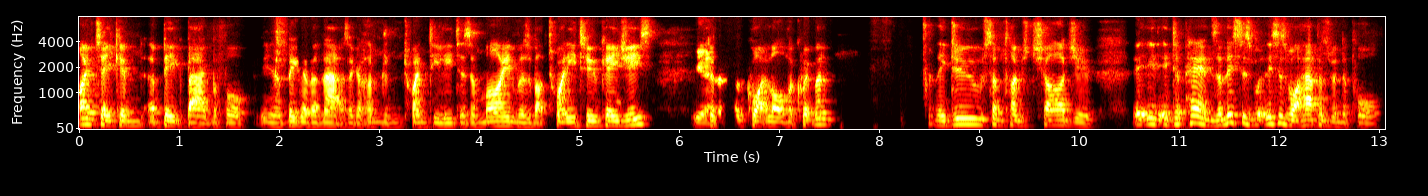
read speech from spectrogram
I've taken a big bag before, you know, bigger than that. It's like 120 liters, and mine was about 22 kgs. Yeah. Quite a lot of equipment. They do sometimes charge you. It, it, it depends, and this is what this is what happens with Nepal.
